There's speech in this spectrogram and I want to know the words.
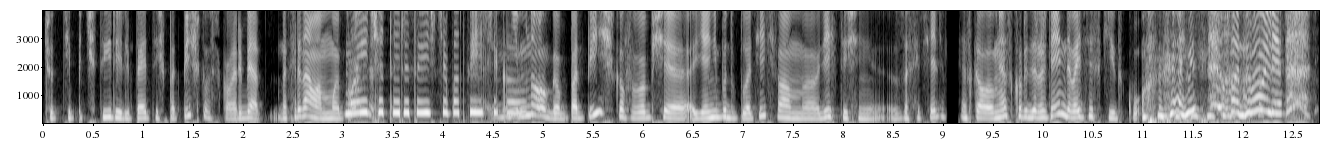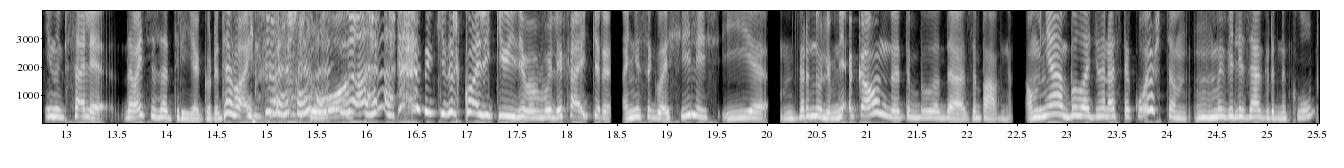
что-то типа 4 или 5 тысяч подписчиков, я сказала, ребят, нахрена вам мой Мои профиль? 4 тысячи подписчиков. Немного подписчиков, и вообще я не буду платить вам, э, 10 тысяч они захотели. Я сказала, у меня скоро день рождения, давайте скидку. Они подумали и написали, давайте за три. Я говорю, давайте. Что? Какие-то школьники, видимо, были хакеры. Они согласились и вернули мне аккаунт, но это было, да, забавно. А у меня было один раз такое, что мы вели загородный клуб,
